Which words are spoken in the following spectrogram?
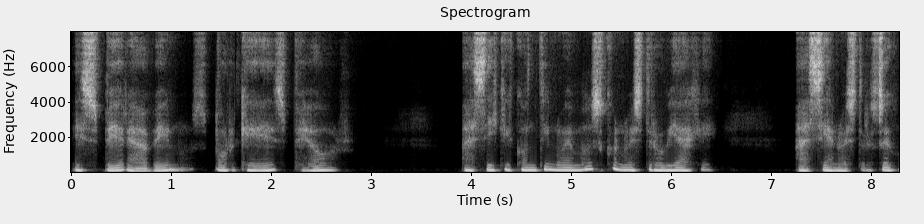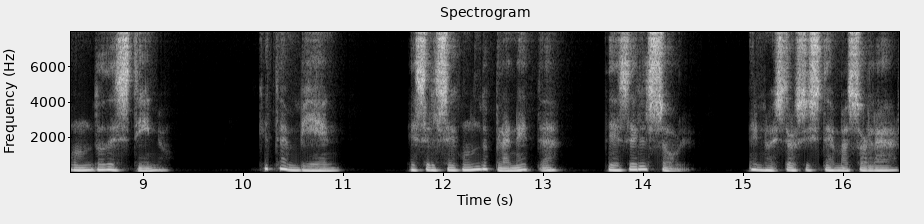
espera a Venus porque es peor. Así que continuemos con nuestro viaje hacia nuestro segundo destino, que también es el segundo planeta desde el Sol en nuestro sistema solar.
